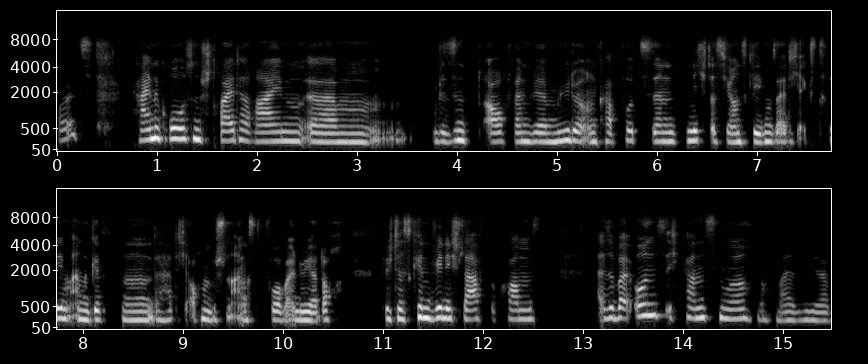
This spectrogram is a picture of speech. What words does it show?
Holz, keine großen Streitereien. Ähm, wir sind auch, wenn wir müde und kaputt sind, nicht, dass wir uns gegenseitig extrem angiften. Da hatte ich auch ein bisschen Angst vor, weil du ja doch durch das Kind wenig Schlaf bekommst. Also bei uns, ich kann es nur nochmal wieder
